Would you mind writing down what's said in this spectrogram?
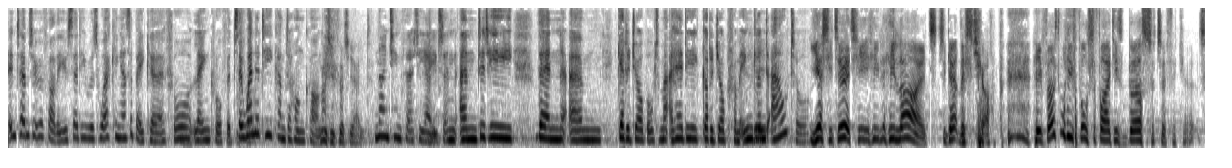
In terms of your father, you said he was working as a baker for Lane Crawford. So when did he come to Hong Kong? 1938. 1938. And, and did he then um, get a job automatically? Had he got a job from England he, out? Or? Yes, he did. He, he, he lied to get this job. He, first of all, he falsified his birth certificate.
